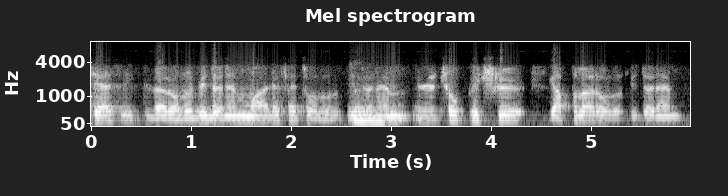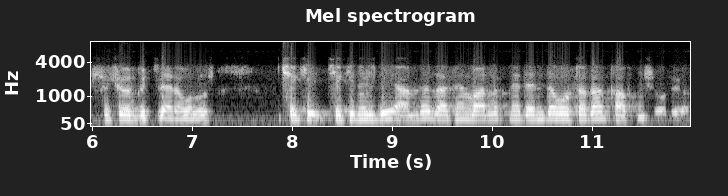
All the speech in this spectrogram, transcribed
siyasi iktidar olur, bir dönem muhalefet olur, bir Tabii. dönem e, çok güçlü yapılar olur, bir dönem suç örgütleri olur. Çeki, çekinildiği anda zaten varlık nedeni de ortadan kalkmış oluyor.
